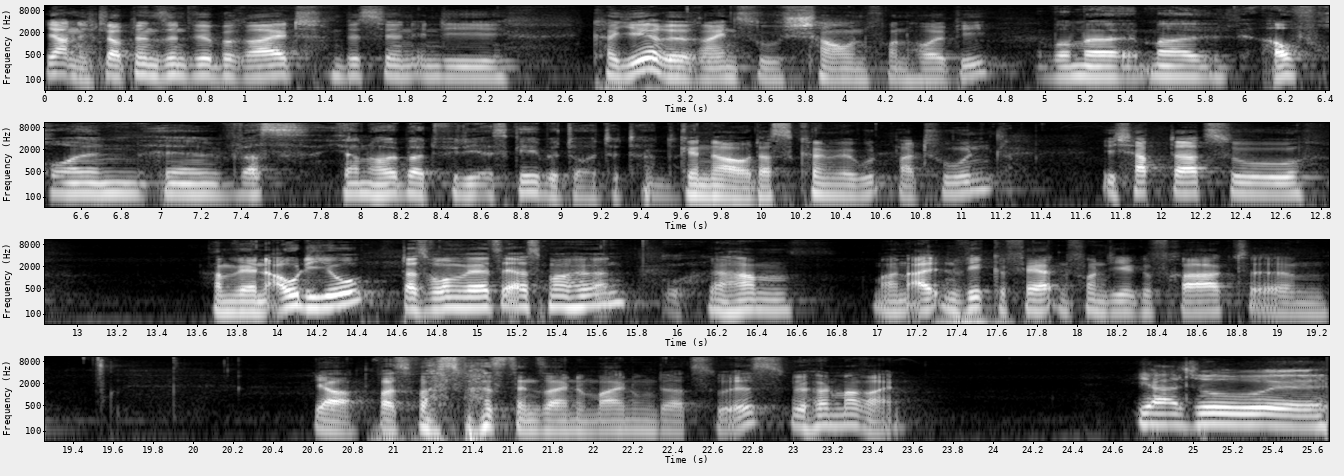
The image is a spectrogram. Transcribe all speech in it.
Ja, und ich glaube, dann sind wir bereit, ein bisschen in die Karriere reinzuschauen von Holpi. Wollen wir mal aufrollen, äh, was Jan Holbert für die SG bedeutet hat? Genau, das können wir gut mal tun. Ich habe dazu, haben wir ein Audio, das wollen wir jetzt erstmal hören. Oh. Wir haben mal einen alten Weggefährten von dir gefragt, ähm, ja, was, was, was denn seine Meinung dazu ist. Wir hören mal rein. Ja, also äh,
